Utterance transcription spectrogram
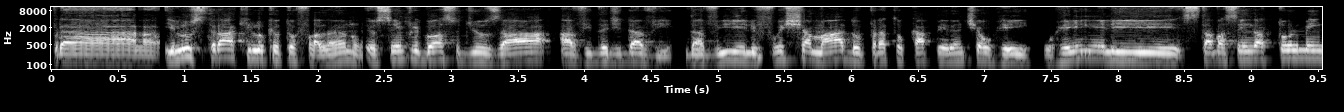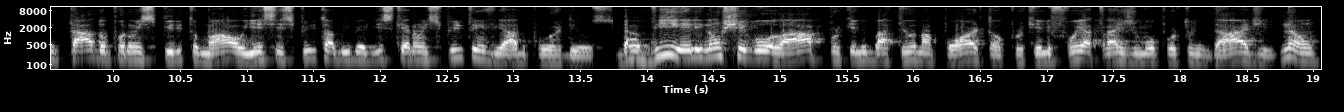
para ilustrar aquilo que eu estou falando, eu sempre gosto de usar a vida de Davi. Davi, ele foi chamado para tocar perante ao rei. O rei, ele estava sendo atormentado por um espírito mau e esse espírito, a Bíblia diz que era um espírito enviado por Deus. Davi, ele não chegou lá porque ele bateu na porta ou porque ele foi atrás de uma oportunidade. Não.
